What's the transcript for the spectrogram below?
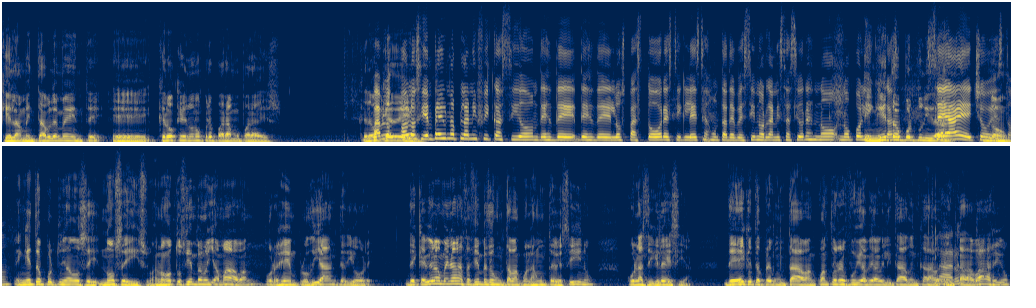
que lamentablemente eh, creo que no nos preparamos para eso. Pablo, siempre hay una planificación desde, desde los pastores, iglesias, juntas de vecinos, organizaciones no, no políticas. En esta oportunidad. ¿Se ha hecho esto? En esta oportunidad no se, no se hizo. A nosotros siempre nos llamaban, por ejemplo, días anteriores, de que había una amenaza, siempre se juntaban con la Junta de Vecinos, con las iglesias. De ellos te preguntaban cuántos refugios había habilitado en cada, en cada barrio,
